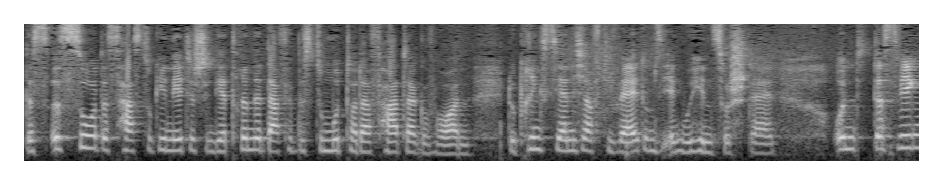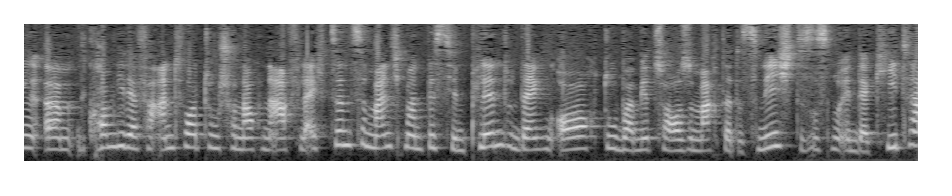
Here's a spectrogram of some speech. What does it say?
Das ist so, das hast du genetisch in dir drin, dafür bist du Mutter oder Vater geworden. Du bringst sie ja nicht auf die Welt, um sie irgendwo hinzustellen. Und deswegen ähm, kommen die der Verantwortung schon auch nach. Vielleicht sind sie manchmal ein bisschen blind und denken, oh, du, bei mir zu Hause macht er das nicht, das ist nur in der Kita.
